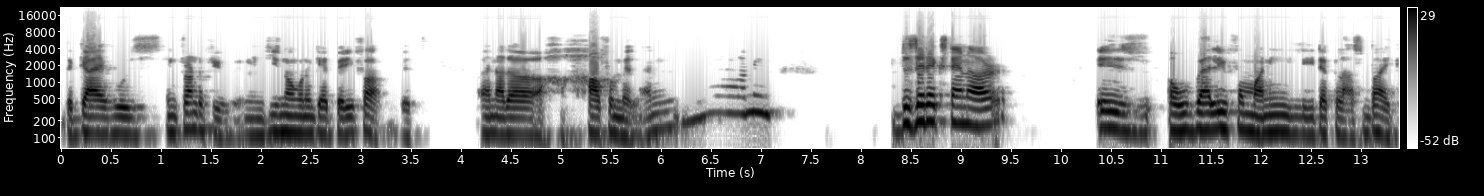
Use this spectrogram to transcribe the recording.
the guy who's in front of you. I mean he's not going to get very far with another half a mil. And yeah, i mean the zx10r is a value for money leader class bike.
